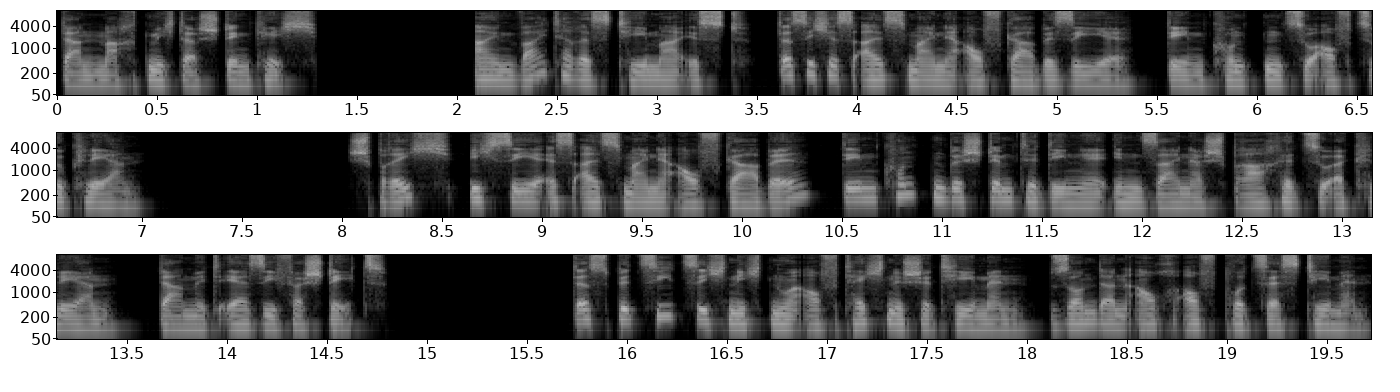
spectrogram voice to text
dann macht mich das stinkig. Ein weiteres Thema ist, dass ich es als meine Aufgabe sehe, den Kunden zu aufzuklären. Sprich, ich sehe es als meine Aufgabe, dem Kunden bestimmte Dinge in seiner Sprache zu erklären, damit er sie versteht. Das bezieht sich nicht nur auf technische Themen, sondern auch auf Prozessthemen.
